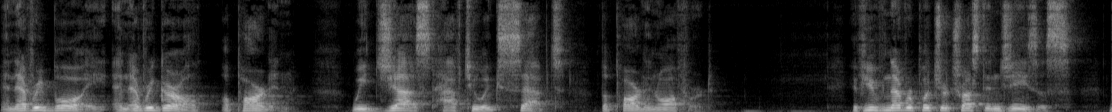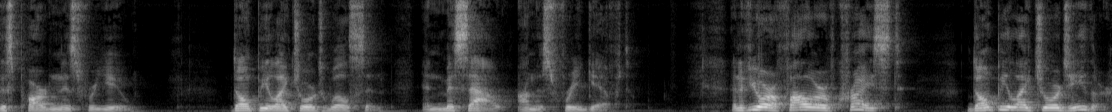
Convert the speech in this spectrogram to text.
and every boy and every girl a pardon. We just have to accept the pardon offered. If you've never put your trust in Jesus, this pardon is for you. Don't be like George Wilson and miss out on this free gift. And if you are a follower of Christ, don't be like George either.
